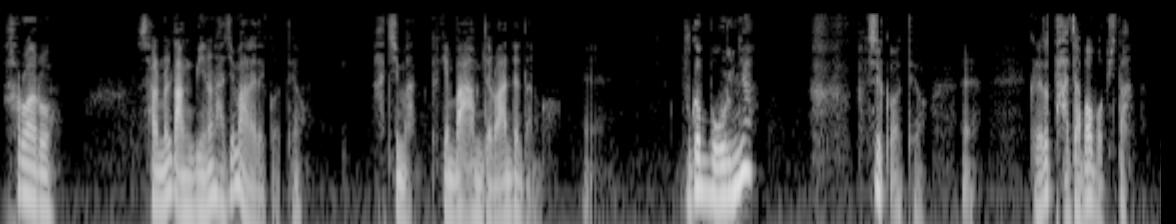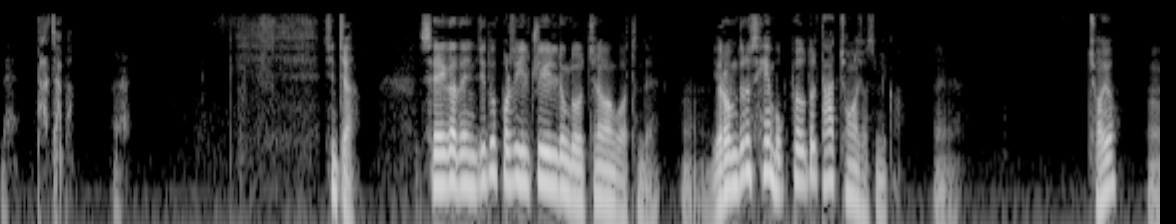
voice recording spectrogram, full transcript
하루하루 삶을 낭비는 하지 말아야 될 것 같아요. 하지만 그게 마음대로 안 된다는 거. 예. 누가 모르냐? 하실 것 같아요. 예. 그래도 다 잡아 봅시다. 네, 다 잡아. 예. 진짜 새해가 된 지도 벌써 일주일 정도 지나간 것 같은데 어, 여러분들은 새해 목표들 다 정하셨습니까? 예. 저요? 어,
